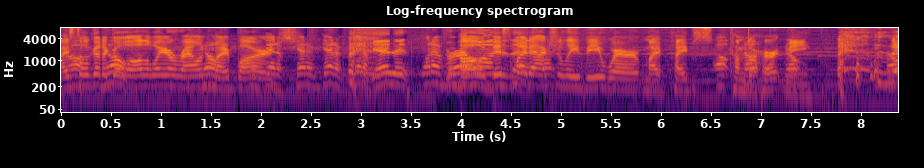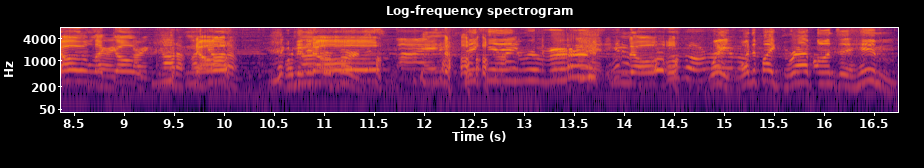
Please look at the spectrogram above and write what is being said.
I still Oh, gotta no. go all the way around No, my no, barge. Get him! Get him! Get him! Get him! Get it. Get him! Oh, onto this that. might actually be where my pipes Oh, come no, to hurt no. me. No, no, let alright, go. alright, got him, I no. Got him. What did it no. reverse? Fine. No. Take it in reverse. No. Wait, what if I grab onto him?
